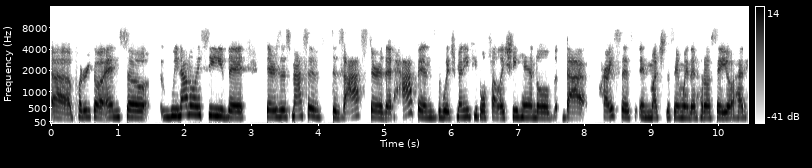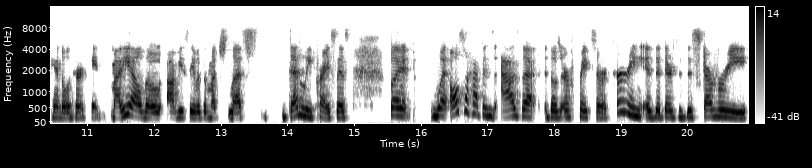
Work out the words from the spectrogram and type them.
uh, Puerto Rico. And so we not only see that there's this massive disaster that happens, which many people felt like she handled that crisis in much the same way that Rosselló had handled Hurricane Maria, although obviously it was a much less deadly crisis. But what also happens as that those earthquakes are occurring is that there's a discovery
